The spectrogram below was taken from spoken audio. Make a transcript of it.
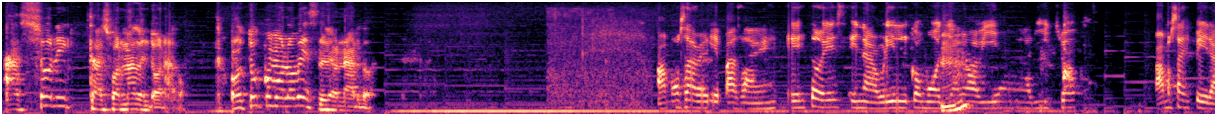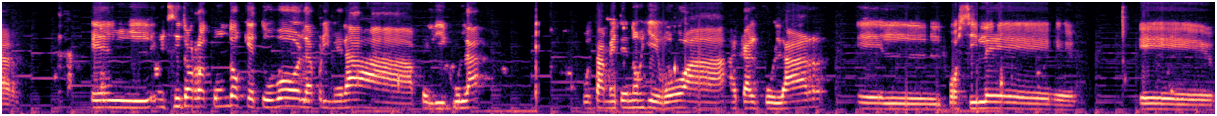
a Sonic transformado en dorado. ¿O tú cómo lo ves, Leonardo? Vamos a ver qué pasa. ¿eh? Esto es en abril, como ya lo había dicho. Vamos a esperar. El éxito rotundo que tuvo la primera película justamente nos llevó a, calcular el posible eh,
